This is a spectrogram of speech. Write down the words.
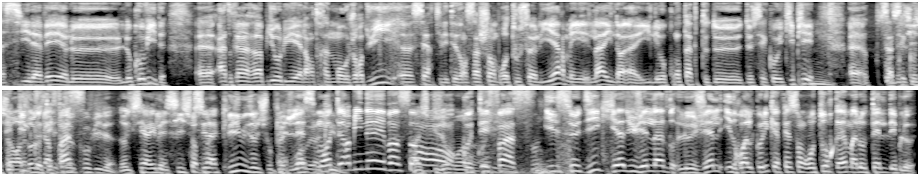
euh, s'il avait le, le Covid. Euh, Adrien Rabiot, lui, est à l'entraînement aujourd'hui. Euh, certes, il était dans sa chambre tout seul hier, mais là, il, a- il est au contact de, de ses coéquipiers. Euh, ça, c'est côté pile, côté face. Donc c'est la clim, ils ont chopé. Laisse-moi terminer, Vincent. Ah. Côté face, il se dit qu'il y a du gel, le gel hydroalcoolique a fait son retour quand même à l'hôtel des Bleus.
